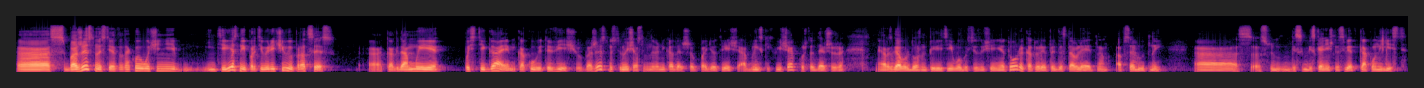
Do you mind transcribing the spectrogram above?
э, с божественности это такой очень интересный и противоречивый процесс, э, когда мы постигаем какую-то вещь в божественности, ну сейчас наверняка дальше пойдет речь о близких вещах, потому что дальше же разговор должен перейти в область изучения Торы, которая предоставляет нам абсолютный э, бесконечный свет, как он есть.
